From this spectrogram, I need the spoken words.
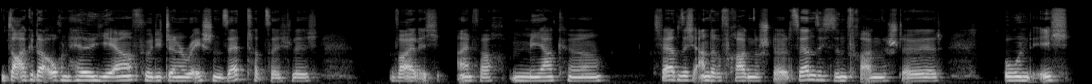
sage da auch ein Hell yeah für die Generation Z tatsächlich, weil ich einfach merke, es werden sich andere Fragen gestellt, es werden sich Sinnfragen gestellt und ich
